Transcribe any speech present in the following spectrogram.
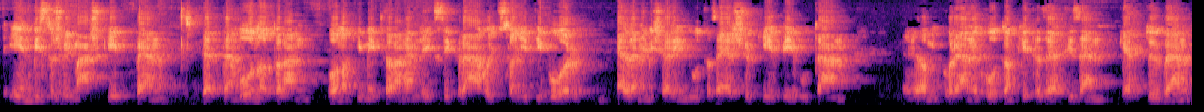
Én biztos, hogy másképpen tettem volna, talán van, aki még talán emlékszik rá, hogy Szanyi Tibor ellenem is elindult az első két év után, amikor elnök voltam 2012-ben,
